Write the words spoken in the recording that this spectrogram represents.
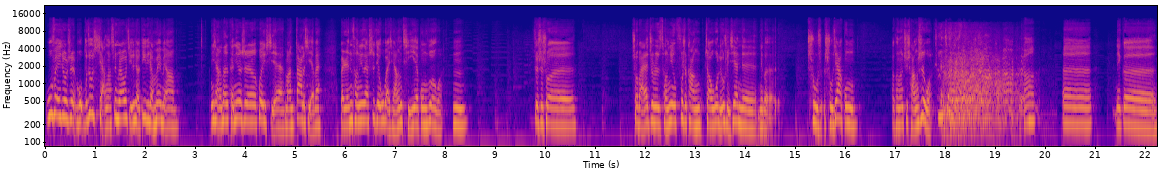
无非就是我，我就想啊，身边有几个小弟弟小妹妹啊，你想他肯定是会写，往大了写呗。本人曾经在世界五百强企业工作过，嗯，就是说，说白了就是曾经富士康招过流水线的那个暑暑假工，他可能去尝试过。啊，呃，那个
